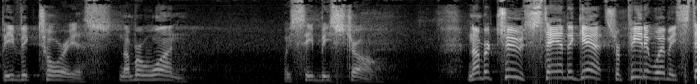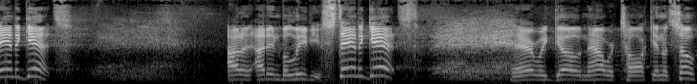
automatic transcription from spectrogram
be victorious. Number one, we see be strong. Number two, stand against. Repeat it with me. Stand against. I, don't, I didn't believe you. Stand against. Stand against. There we go. Now we're talking. And so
